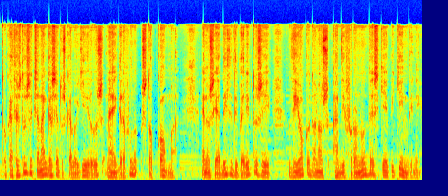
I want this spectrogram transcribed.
Το καθεστώς εξανάγκασε τους καλογύρους να εγγραφούν στο κόμμα, ενώ σε αντίθετη περίπτωση διώκονταν ως αντιφρονούντες και επικίνδυνοι.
